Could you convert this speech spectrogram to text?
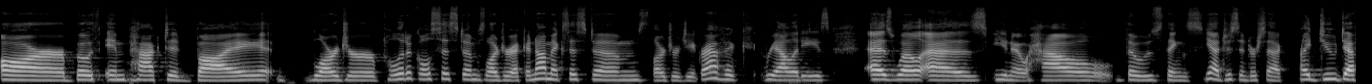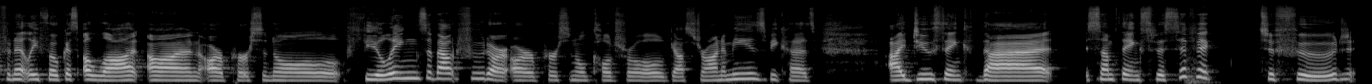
are both impacted by larger political systems, larger economic systems, larger geographic realities, as well as, you know, how those things, yeah, just intersect. I do definitely focus a lot on our personal feelings about food, our, our personal cultural gastronomies, because I do think that something specific to food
